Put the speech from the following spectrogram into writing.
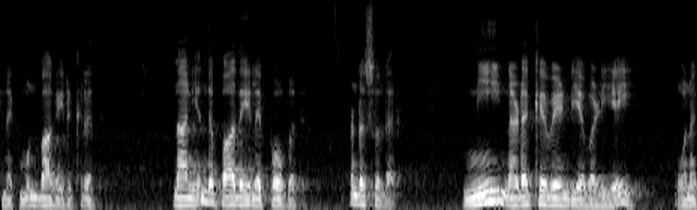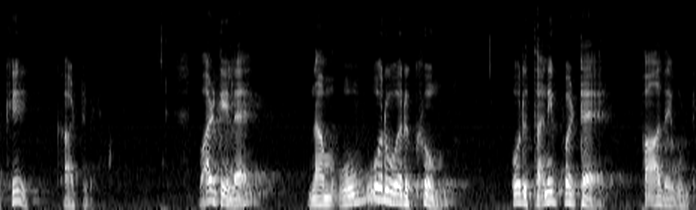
எனக்கு முன்பாக இருக்கிறது. நான் எந்த பாதையில் போவது? என்று சொல்கிறார் நீ நடக்க வேண்டிய வழியை உனக்கு காட்டுவேன். வாழ்க்கையில் நாம் ஒவ்வொருவருக்கும் ஒரு தனிப்பட்ட பாதை உண்டு.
